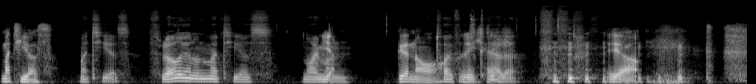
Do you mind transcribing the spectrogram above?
Matthias. Matthias. Florian und Matthias Neumann. Ja, genau. Teufelskerle. ja.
